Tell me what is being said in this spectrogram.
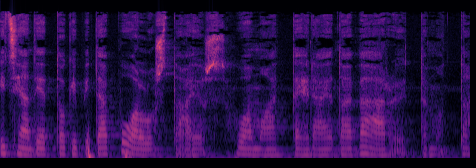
Itseään tiet toki pitää puolustaa, jos huomaa, että tehdään jotain vääryyttä, mutta,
